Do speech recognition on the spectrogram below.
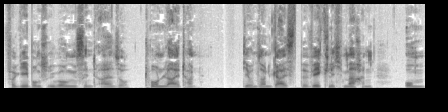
Vergebungsübungen sind also Tonleitern, die unseren Geist beweglich machen um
